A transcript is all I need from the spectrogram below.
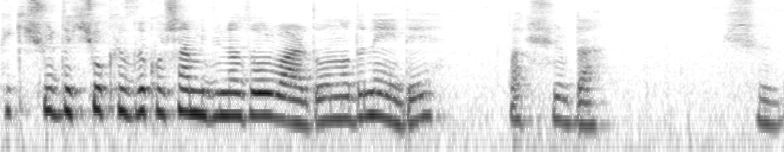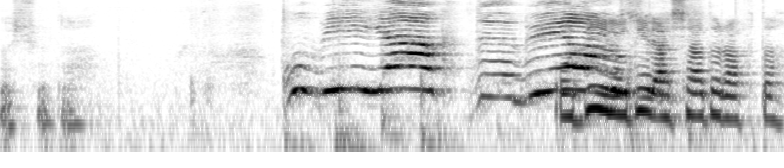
Peki şuradaki çok hızlı koşan bir dinozor vardı. Onun adı neydi? Bak şurada. Şurada şurada. Bu bir yaktı. Bir O değil o değil aşağıda rafta.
